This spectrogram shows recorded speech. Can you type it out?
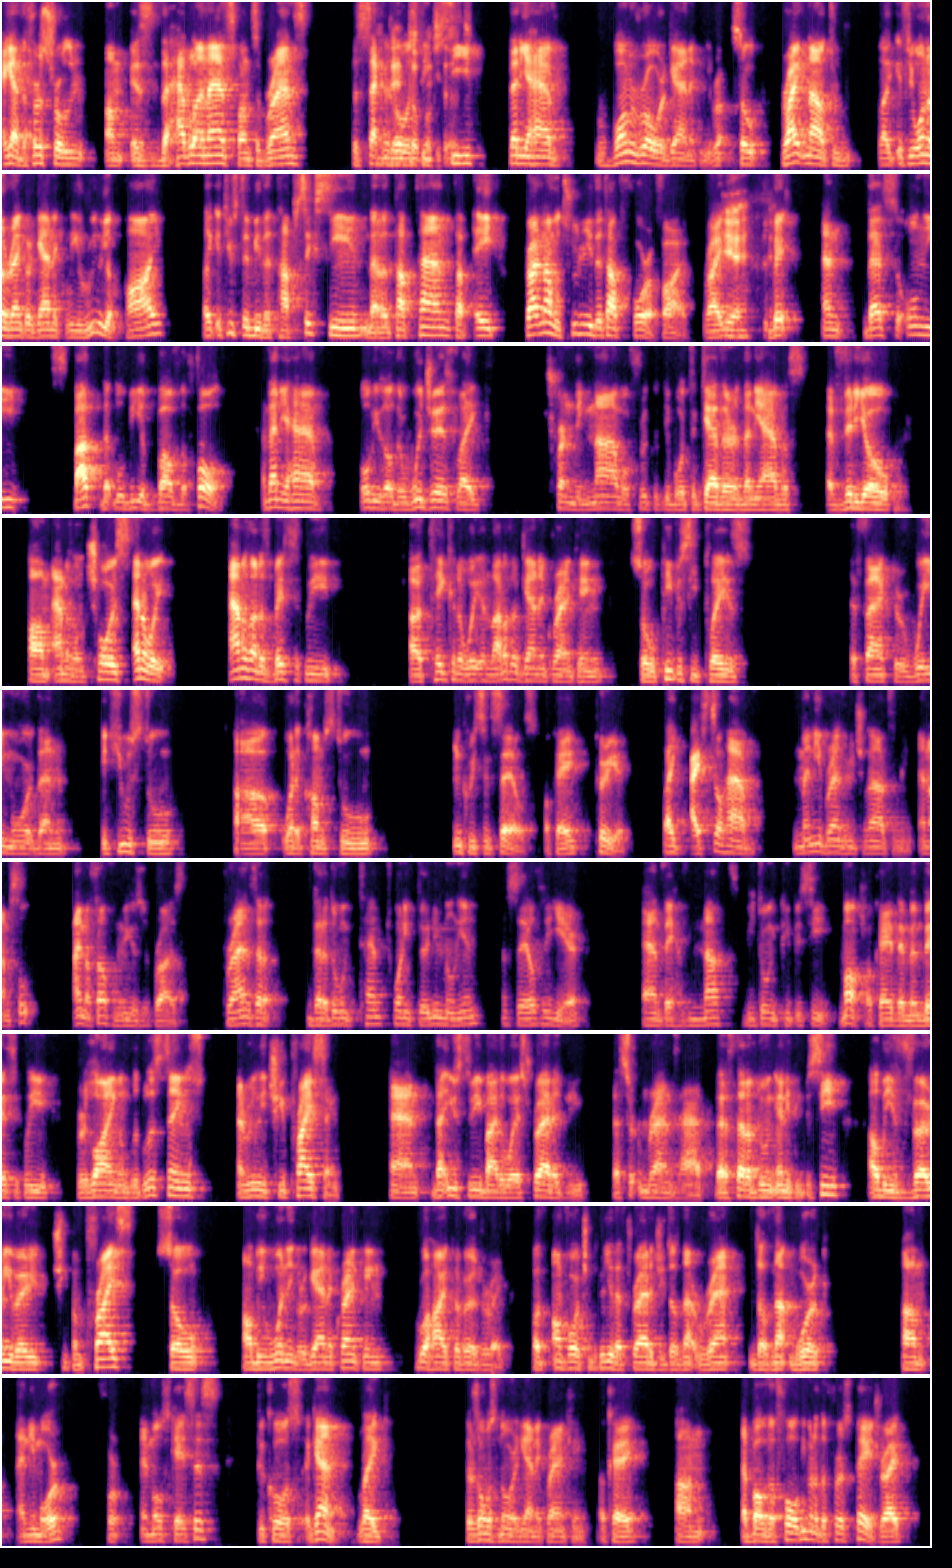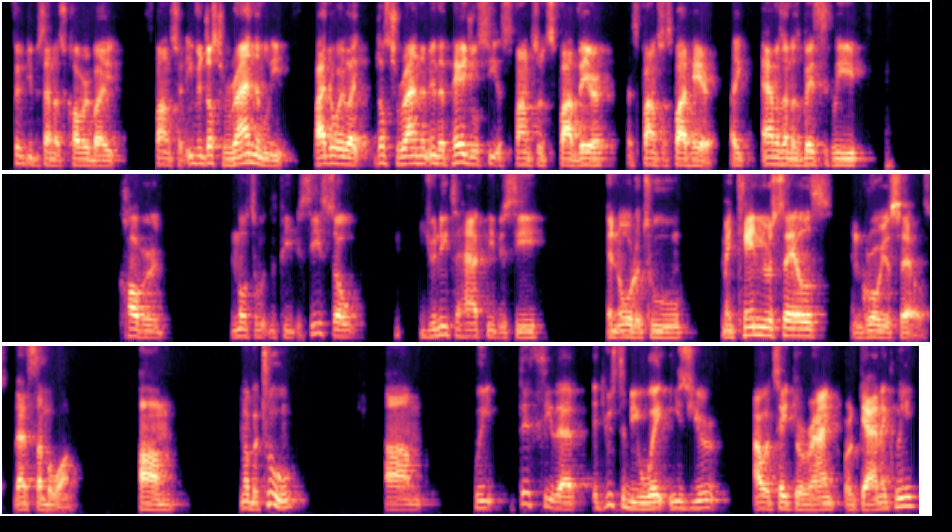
again the first row um, is the headline ads, sponsor brands, the second row is PPC, then you have one row organically. So right now, to like if you want to rank organically really high, like it used to be the top 16, now the top 10, top eight. Right now, it's really the top four or five, right? Yeah. And that's the only spot that will be above the fold. And then you have all these other widgets like trending now or frequently bought together. And then you have a, a video, um, Amazon choice. Anyway, Amazon has basically uh, taken away a lot of organic ranking. So PPC plays a factor way more than it used to uh, when it comes to increasing sales. Okay, period. Like I still have many brands reaching out to me, and I'm still I myself am really surprised. Brands that that are doing 10, 20, 30 million in sales a year, and they have not been doing PPC much. Okay, they've been basically relying on good listings and really cheap pricing, and that used to be, by the way, a strategy that certain brands had. That instead of doing any PPC, I'll be very, very cheap on price, so I'll be winning organic ranking through a high conversion rate. But unfortunately, that strategy does not rank, does not work um, anymore for in most cases because again, like there's almost no organic ranking. Okay, um, above the fold, even on the first page, right? Fifty percent is covered by sponsored. Even just randomly, by the way, like just random in the page, you'll see a sponsored spot there, a sponsored spot here. Like Amazon is basically covered most of it with PPC. So you need to have PPC in order to maintain your sales and grow your sales. That's number one. Um, number two, um, we did see that it used to be way easier, I would say, to rank organically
